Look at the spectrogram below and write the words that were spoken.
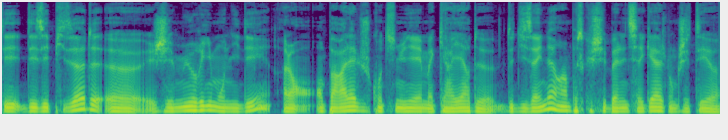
des, des épisodes, euh, j'ai mûri mon idée. Alors en parallèle, je continuais ma carrière de, de designer, hein, parce que chez Balenciaga, donc j'étais euh,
